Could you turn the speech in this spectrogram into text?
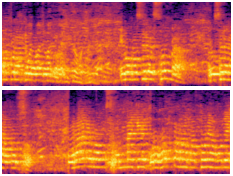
আল কোরআনকে বর্জন করা। এবং রসুলের সন্না রসুলের আদর্শ। কোরআন এবং সন্নাকে গ্রহণ করার মাধ্যমে আমাদের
